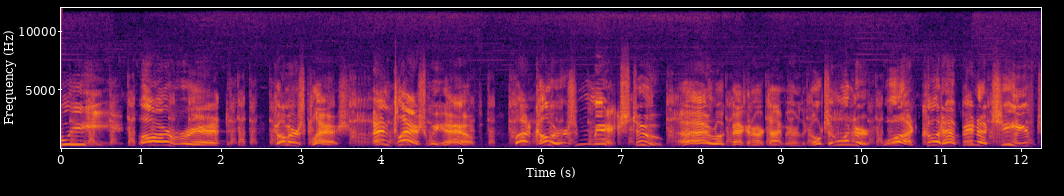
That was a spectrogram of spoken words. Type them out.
we are red. Colors clash, and clash we have, but colors mix too. I look back on our time here in the Gulch and wonder what could have been achieved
